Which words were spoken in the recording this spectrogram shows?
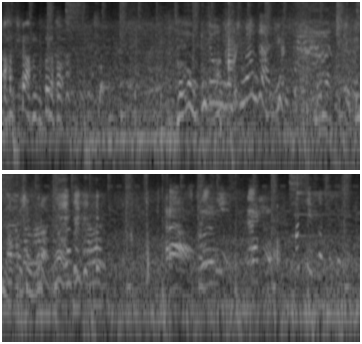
앞이 안 보여. 근데 오늘 중요한 지 아니고. 기분 나쁘신 분 아니야? 같이 있었지 지금.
